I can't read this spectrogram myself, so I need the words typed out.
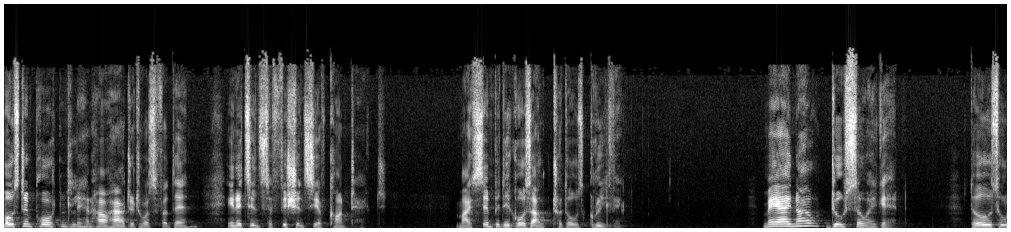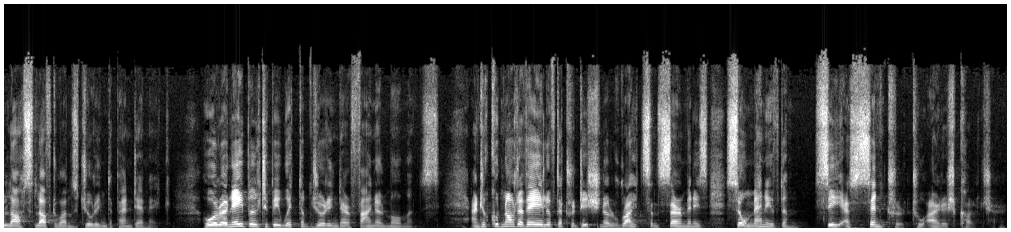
Most importantly, and how hard it was for them in its insufficiency of contact, my sympathy goes out to those grieving May I now do so again. Those who lost loved ones during the pandemic, who were unable to be with them during their final moments, and who could not avail of the traditional rites and ceremonies so many of them see as central to Irish culture,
